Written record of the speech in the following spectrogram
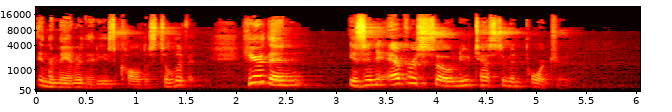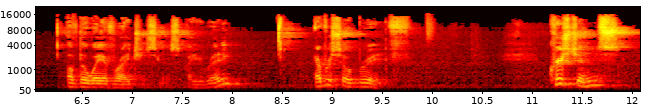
in the manner that He has called us to live it. Here, then, is an ever so New Testament portrait of the way of righteousness. Are you ready? Ever so brief. Christians,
